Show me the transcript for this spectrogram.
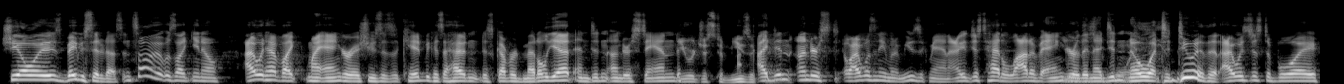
she always babysitted us and some of it was like you know i would have like my anger issues as a kid because i hadn't discovered metal yet and didn't understand You were just a music. I didn't understand. I wasn't even a music man. I just had a lot of anger. Then I didn't boy. know what to do with it. I was just a boy.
